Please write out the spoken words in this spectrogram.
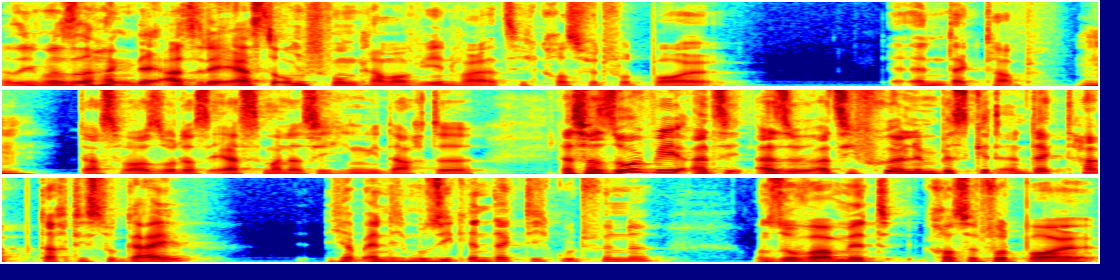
Also ich muss sagen, der, also der erste Umschwung kam auf jeden Fall, als ich CrossFit Football entdeckt habe. Hm. Das war so das erste Mal, dass ich irgendwie dachte, das war so wie als ich, also als ich früher Limp Bizkit entdeckt habe, dachte ich so geil, ich habe endlich Musik entdeckt, die ich gut finde. Und so war mit CrossFit Football,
